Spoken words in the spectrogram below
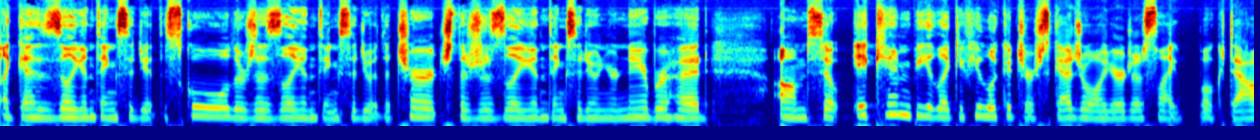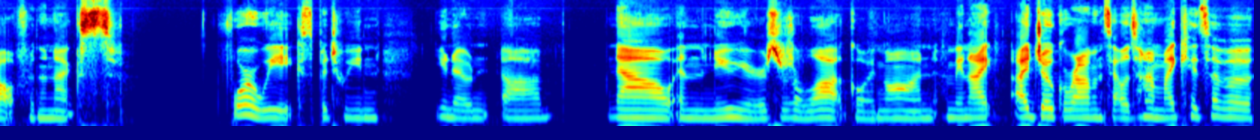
like a zillion things to do at the school. There's a zillion things to do at the church. There's a zillion things to do in your neighborhood. Um, so it can be like if you look at your schedule, you're just like booked out for the next four weeks between you know uh, now and the New Year's, there's a lot going on. I mean, I, I joke around and say all the time, my kids have a,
